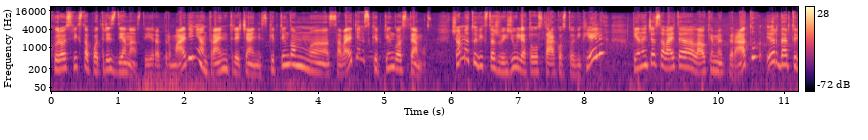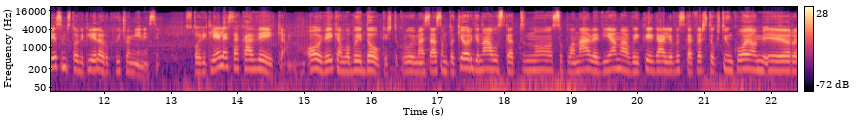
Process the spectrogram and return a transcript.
kurios vyksta po tris dienas. Tai yra pirmadienį, antradienį, trečiadienį. Skirtingom savaitėms skirtingos temos. Šiuo metu vyksta žvaigždžių lietaus tako stovyklėlė. Dienančią savaitę laukiame piratų ir dar turėsim stovyklėlę rūpiučio mėnesį stovyklėlėse ką veikiam? O, veikiam labai daug, iš tikrųjų, mes esam tokie originalūs, kad, nu, suplanavę vieną, vaikai gali viską versti aukštinkojom ir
